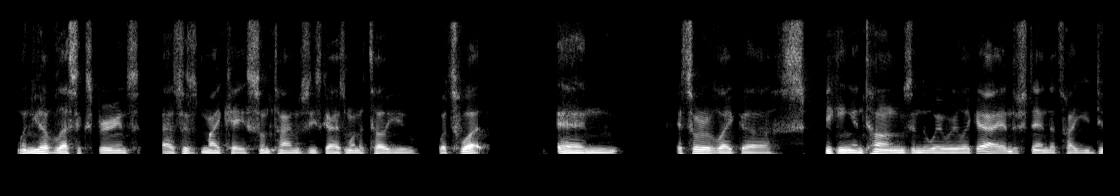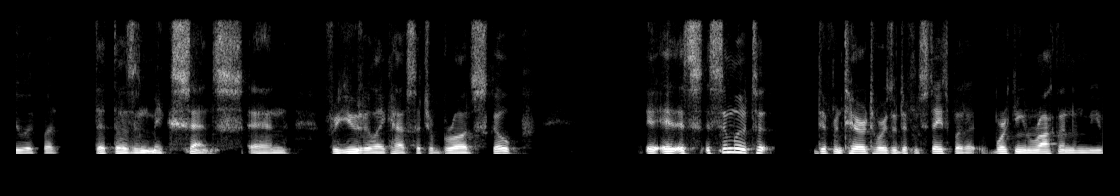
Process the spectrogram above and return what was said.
when you have less experience, as is my case, sometimes these guys want to tell you what's what. And it's sort of like uh, speaking in tongues in the way where you're like, yeah, I understand that's how you do it, but that doesn't make sense. And for you to like have such a broad scope, it, it's, it's similar to different territories or different states, but uh, working in Rockland and me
